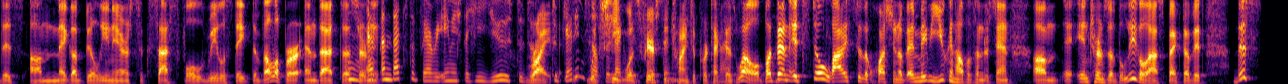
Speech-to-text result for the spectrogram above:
this um, mega billion billionaire, successful real estate developer, and that uh, mm, certainly and, and, that's the very image that he used to do, right, to get himself which he was fiercely president. trying to protect right. as well. But then it still lies to the question of, and maybe you can help us understand um, in terms of the legal aspect of it. This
